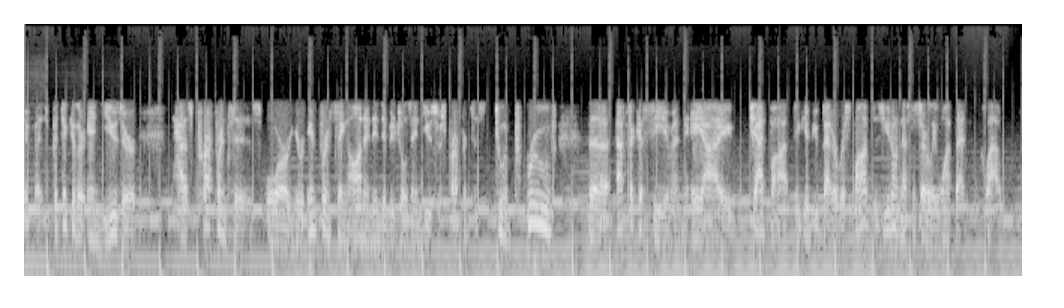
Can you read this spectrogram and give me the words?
If a particular end user has preferences or you're inferencing on an individual's end user's preferences to improve the efficacy of an AI chatbot to give you better responses, you don't necessarily want that in the cloud.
